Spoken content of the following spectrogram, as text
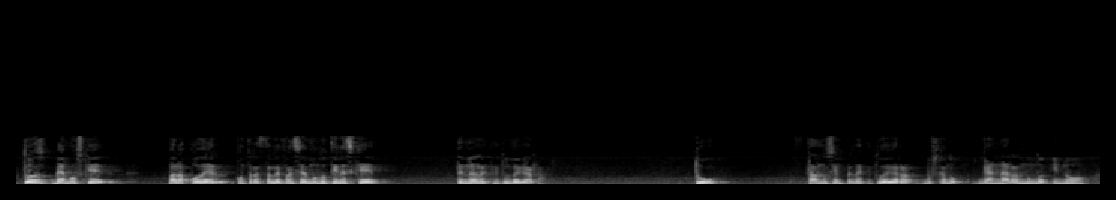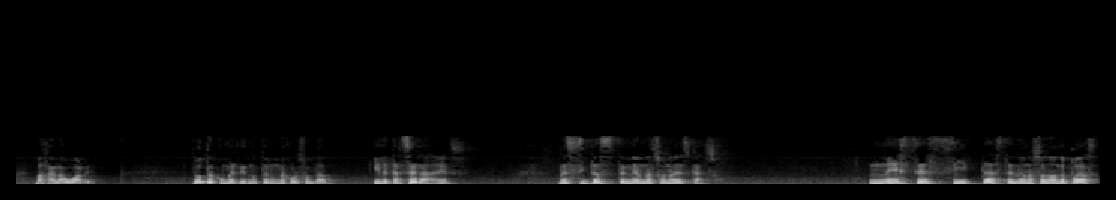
entonces vemos que para poder contrastar la influencia del mundo tienes que tener la actitud de guerra. Tú, estando siempre en actitud de guerra, buscando ganar al mundo y no bajar la guardia. La otra, convirtiéndote en un mejor soldado. Y la tercera es, necesitas tener una zona de descanso. Necesitas tener una zona donde puedas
